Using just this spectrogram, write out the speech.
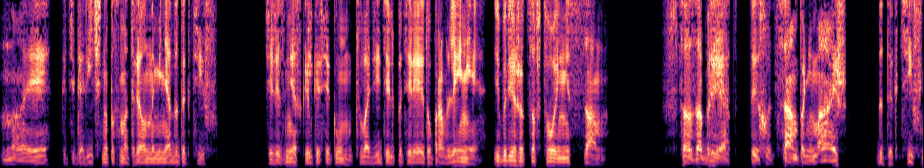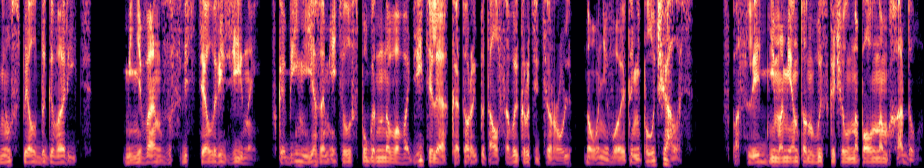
«Ну и...» — категорично посмотрел на меня детектив. «Через несколько секунд водитель потеряет управление и врежется в твой Ниссан». «Что за бред? Ты хоть сам понимаешь?» Детектив не успел договорить. Минивэн засвистел резиной. В кабине я заметил испуганного водителя, который пытался выкрутить руль, но у него это не получалось. В последний момент он выскочил на полном ходу.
